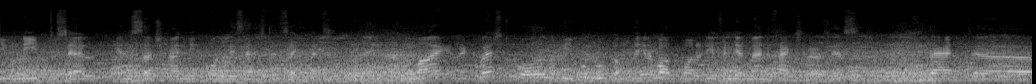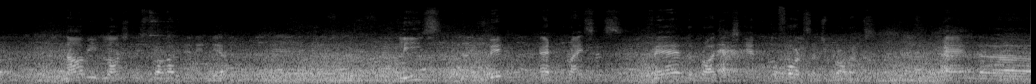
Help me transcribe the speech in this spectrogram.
you need to sell in such highly quality sensitive segments. My request to all the people who complain about quality of Indian manufacturers is that uh, now we've launched this product in India. Please bid at prices where the projects can afford such products. And uh,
